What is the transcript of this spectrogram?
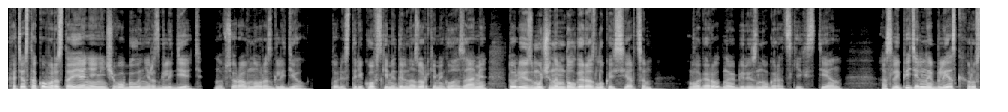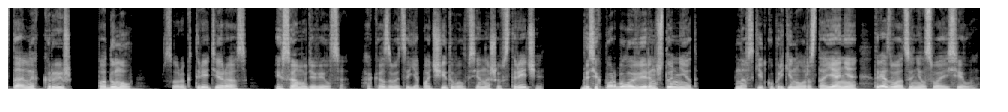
Хотя с такого расстояния ничего было не разглядеть, но все равно разглядел. То ли стариковскими дальнозоркими глазами, то ли измученным долгой разлукой сердцем, благородную белизну городских стен, ослепительный блеск хрустальных крыш, подумал, сорок третий раз, и сам удивился. Оказывается, я подсчитывал все наши встречи. До сих пор был уверен, что нет. Навскидку прикинул расстояние, трезво оценил свои силы.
